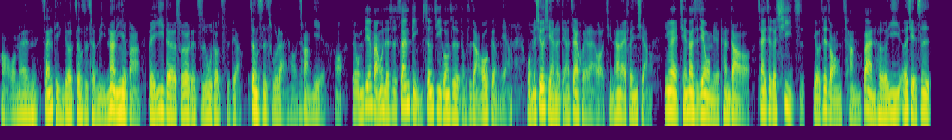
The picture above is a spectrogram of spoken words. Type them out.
哦，我们山顶就正式成立。那你也把北医的所有的职务都辞掉，正式出来哦，创业了哦。所以我们今天访问的是山顶生技公司的董事长欧耿良。我们休息完了，等下再回来哦，请他来分享哦。因为前段时间我们也看到哦，在这个戏子有这种厂办合一，而且是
